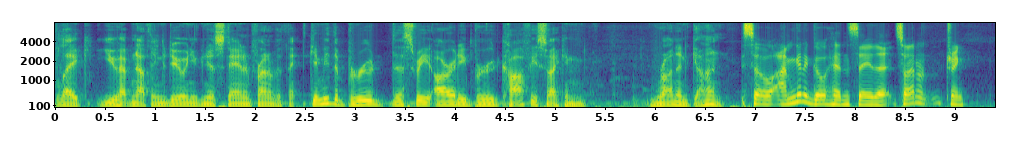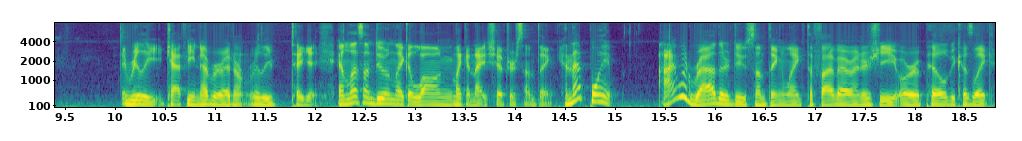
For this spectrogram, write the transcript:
like? You have nothing to do and you can just stand in front of a thing. Give me the brewed, the sweet, already brewed coffee so I can run and gun. So I'm gonna go ahead and say that. So I don't drink really caffeine ever. I don't really take it unless I'm doing like a long, like a night shift or something. And that point, I would rather do something like the five hour energy or a pill because like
